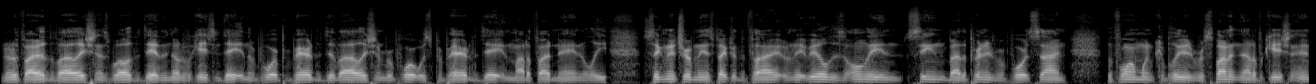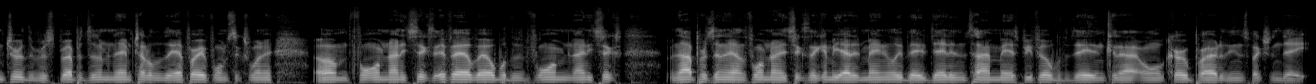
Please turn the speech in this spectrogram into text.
notified of the violation, as well as the date of the notification date and the report prepared. The violation report was prepared, the date, and modified annually. Signature of the inspector of the field is only seen by the printed report. Signed the form when completed. Respondent notification. Enter the representative name, title of the FRA Form 620, um, Form 96, if available. The Form 96 not presented on the Form 96 they can be added manually. The date and the time may be filled with the date and cannot occur prior to the inspection date.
